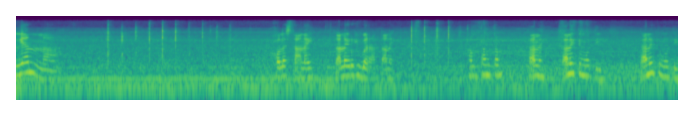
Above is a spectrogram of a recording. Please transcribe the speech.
يلا خلاص تعالي تعالي روحي برا تعالي كم كم كم تعالي تعالي تيموتي تعالي تيموتي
